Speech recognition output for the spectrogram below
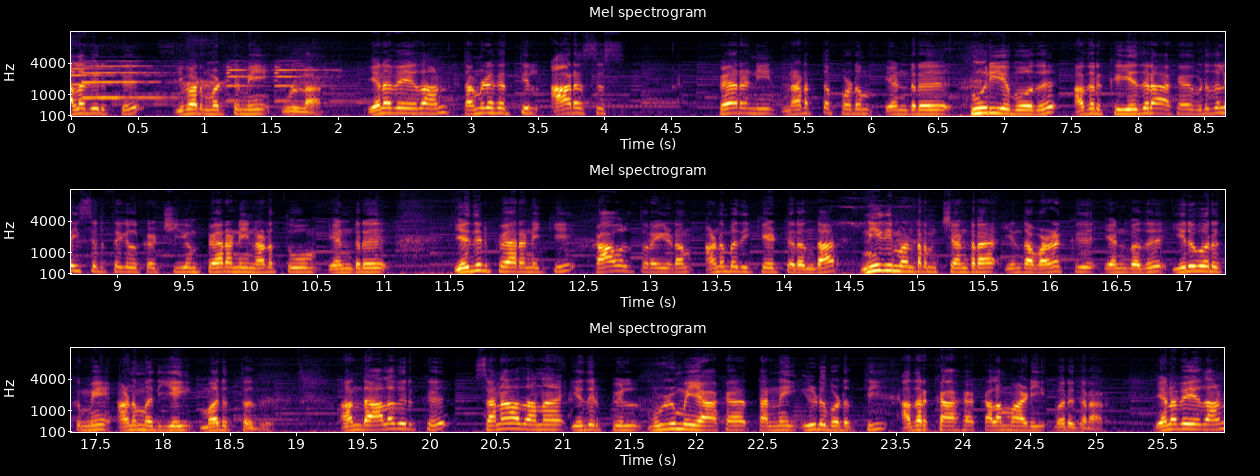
அளவிற்கு இவர் மட்டுமே உள்ளார். எனவேதான் தமிழகத்தில் ஆர்எஸ்எஸ் பேரணி நடத்தப்படும் என்று கூறியபோது அதற்கு எதிராக விடுதலை சிறுத்தைகள் கட்சியும் பேரணி நடத்துவோம் என்று எதிர்பேரணிக்கு காவல்துறையிடம் அனுமதி கேட்டிருந்தார். நீதிமன்றம் சென்ற இந்த வழக்கு என்பது இருவருக்குமே அனுமதியை மறுத்தது. அந்த அளவிற்கு சனாதன எதிர்ப்பில் முழுமையாக தன்னை ஈடுபடுத்தி அதற்காக களமாடி வருகிறார். எனவேதான்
